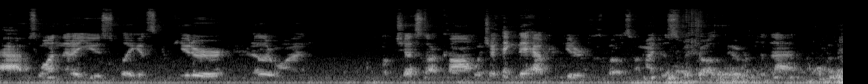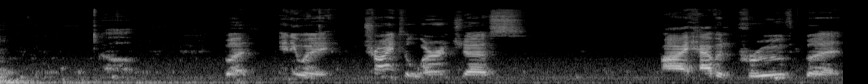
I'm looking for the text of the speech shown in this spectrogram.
apps. One that I use to play against the computer, and another one called Chess.com, which I think they have computers as well. So I might just switch all the way over to that. Uh, but anyway, trying to learn chess. I have improved, but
